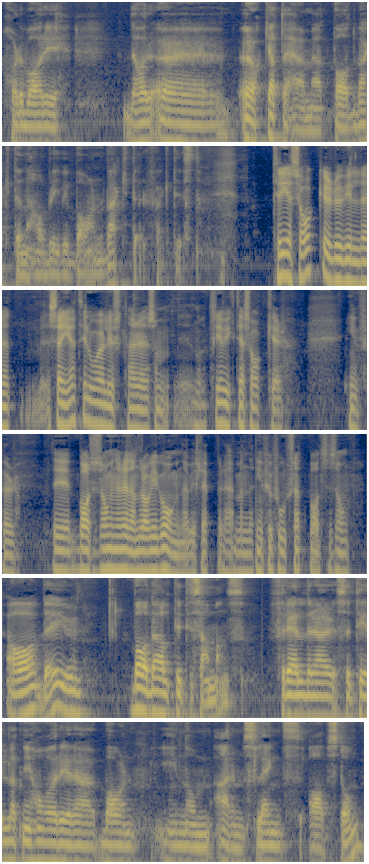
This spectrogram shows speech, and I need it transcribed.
har det varit det har eh, ökat det här med att badvakterna har blivit barnvakter faktiskt. Tre saker du vill eh, säga till våra lyssnare som tre viktiga saker inför det, badsäsongen är redan dragit igång när vi släpper det här men inför fortsatt badsäsong. Ja, det är ju bada alltid tillsammans. Föräldrar, se till att ni har era barn inom armslängds avstånd.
